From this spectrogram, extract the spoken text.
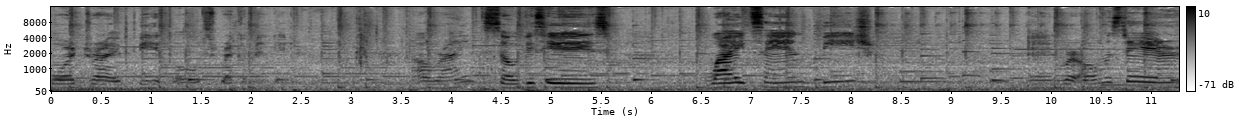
for drive vehicles recommended. All right, so this is White Sand Beach, and we're almost there.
